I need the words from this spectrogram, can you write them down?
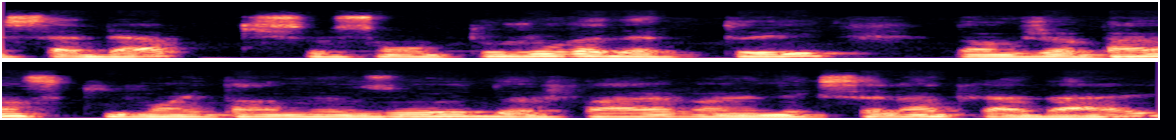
s'adaptent, qui se sont toujours adaptés. Donc, je pense qu'ils vont être en mesure de faire un excellent travail.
